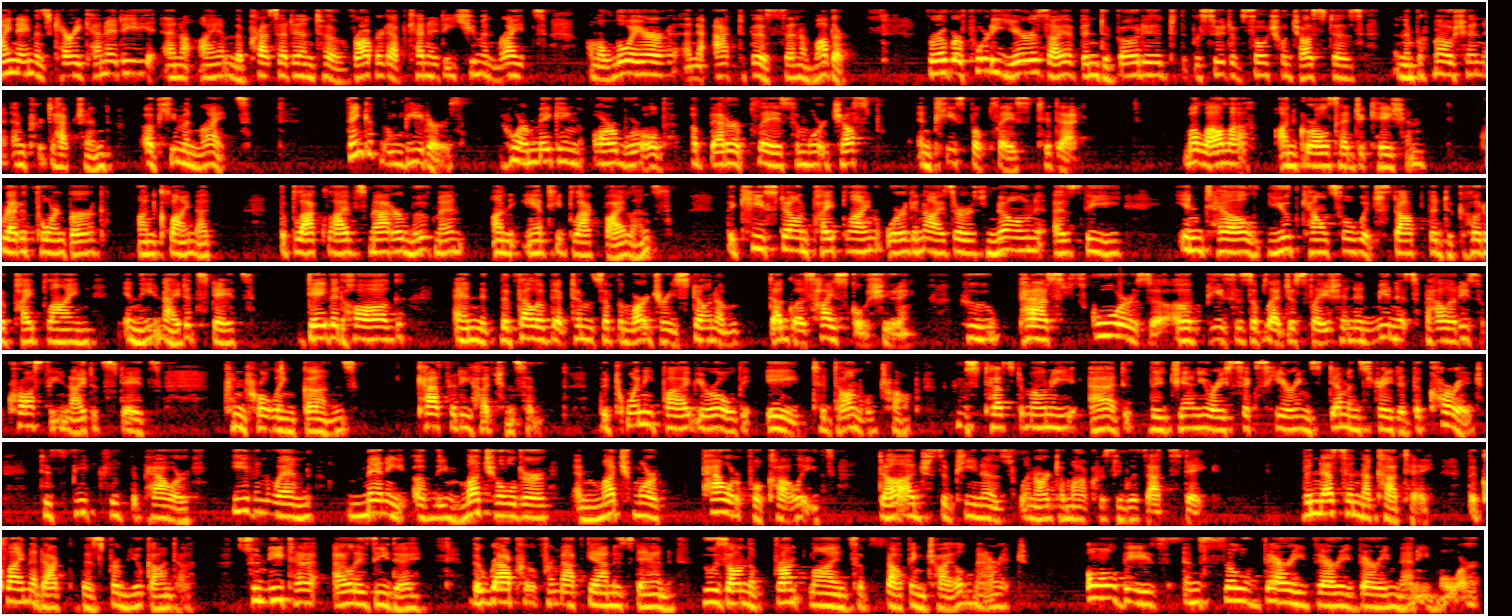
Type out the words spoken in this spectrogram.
My name is Kerry Kennedy, and I am the president of Robert F. Kennedy Human Rights. I'm a lawyer, an activist, and a mother. For over 40 years, I have been devoted to the pursuit of social justice and the promotion and protection of human rights. Think of the leaders who are making our world a better place, a more just and peaceful place today. Malala on girls' education, Greta Thunberg on climate, the Black Lives Matter movement on anti Black violence, the Keystone Pipeline organizers, known as the Intel Youth Council, which stopped the Dakota Pipeline in the United States, David Hogg, and the fellow victims of the Marjory Stoneman Douglas High School shooting, who passed scores of pieces of legislation in municipalities across the United States controlling guns. Cassidy Hutchinson, the 25 year old aide to Donald Trump, whose testimony at the January 6 hearings demonstrated the courage to speak truth to power, even when many of the much older and much more powerful colleagues dodged subpoenas when our democracy was at stake. Vanessa Nakate, the climate activist from Uganda, Sonita Alizadeh, the rapper from Afghanistan who is on the front lines of stopping child marriage. All these and so very, very, very many more.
